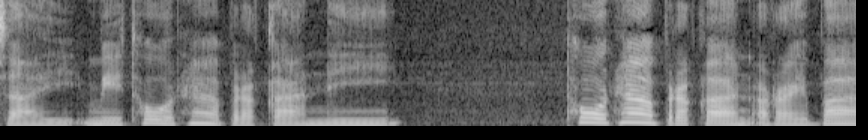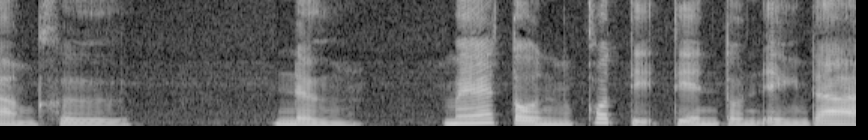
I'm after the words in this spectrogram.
ใสมีโทษห้าประการนี้ โทษห้าประการอะไรบ้างคือ 1. แม้ตนก็ติเตียนตนเองได้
